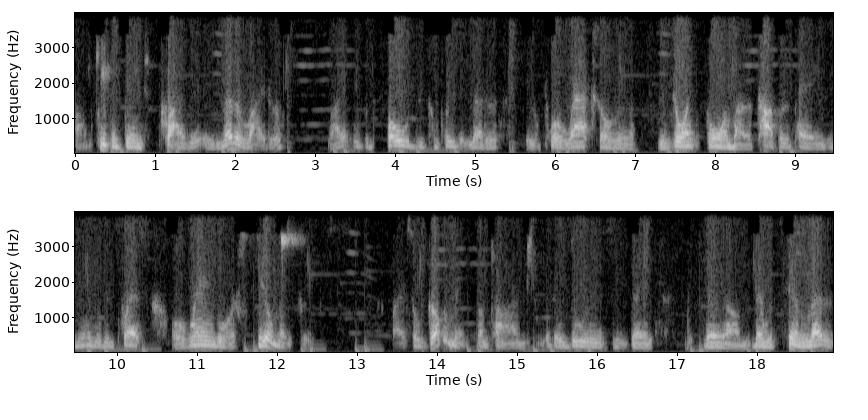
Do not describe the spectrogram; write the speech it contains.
um, keeping things private. A letter writer, right? It would fold the completed letter. It would pour wax over the joint formed by the top of the page, and then would impress or ring or a steel matrix. Right. So government sometimes what they do is, is they they um they would send letters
